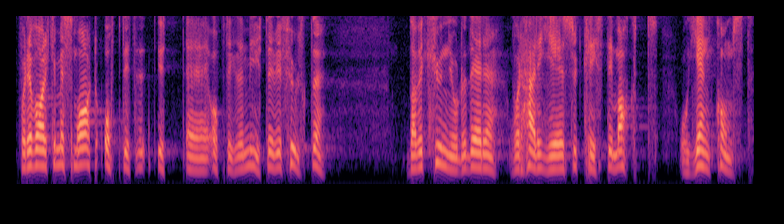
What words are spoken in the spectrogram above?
For det var ikke med smart eh, oppdiktede myter vi fulgte da vi kunngjorde dere vår Herre Jesu Kristi makt og gjenkomst.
